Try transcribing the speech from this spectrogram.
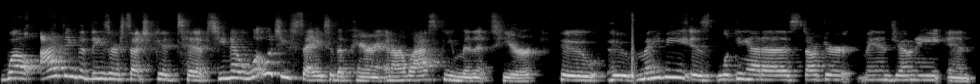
Well, I think that these are such good tips. You know, what would you say to the parent in our last few minutes here who who maybe is looking at us, Dr. Mangione, and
